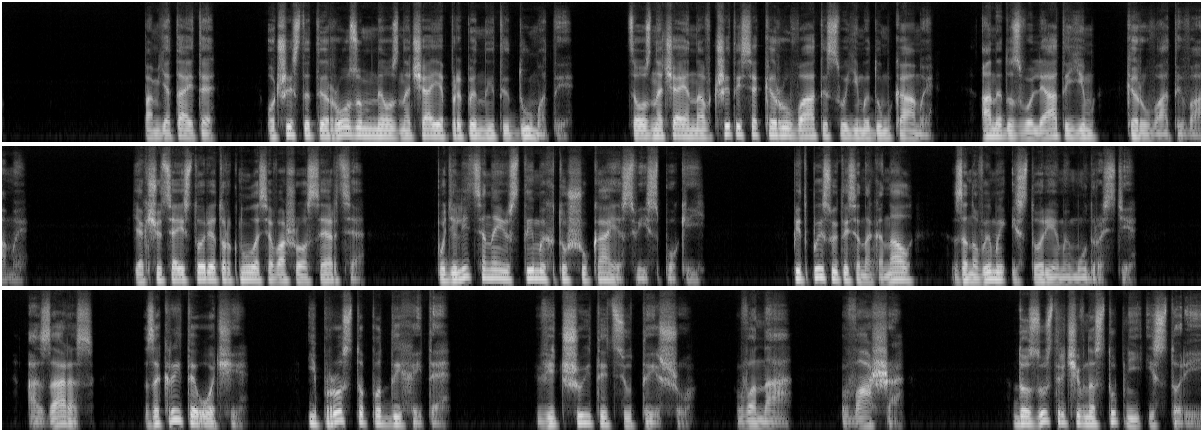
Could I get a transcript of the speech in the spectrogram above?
Пам'ятайте, очистити розум не означає припинити думати. Це означає навчитися керувати своїми думками, а не дозволяти їм керувати вами. Якщо ця історія торкнулася вашого серця, поділіться нею з тими, хто шукає свій спокій. Підписуйтеся на канал за новими історіями мудрості. А зараз закрийте очі і просто подихайте. Відчуйте цю тишу. Вона ваша. До зустрічі в наступній історії.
